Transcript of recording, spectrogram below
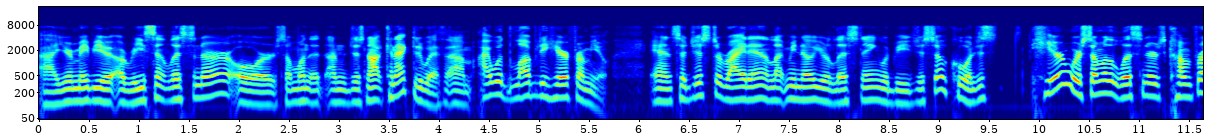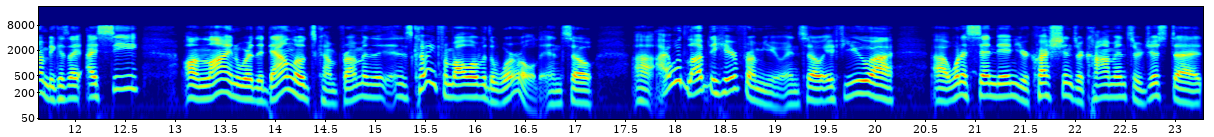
uh, you're maybe a, recent listener or someone that I'm just not connected with, um, I would love to hear from you. And so just to write in and let me know you're listening would be just so cool. And just hear where some of the listeners come from because I, I see online where the downloads come from and, and it's coming from all over the world. And so uh, I would love to hear from you. And so if you uh, uh, want to send in your questions or comments or just, uh,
